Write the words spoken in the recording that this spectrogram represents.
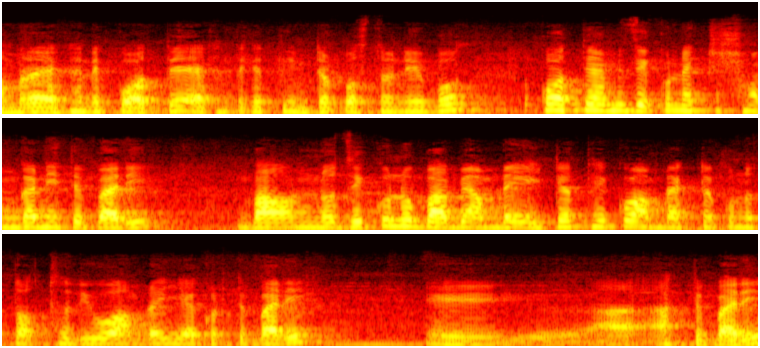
আমরা এখানে কতে, এখান থেকে তিনটা প্রশ্ন নেব। কতে আমি যে কোনো একটা সংজ্ঞা নিতে পারি, বা অন্য যে কোনোভাবে আমরা এইটা থেকেও আমরা একটা কোনো তথ্য দিয়েও আমরা ইয়ে করতে পারি আঁকতে পারি।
